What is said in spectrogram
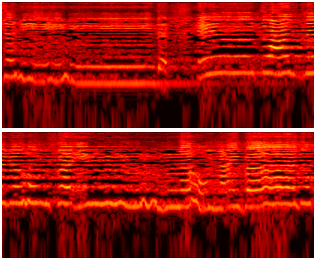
شهيد. إن تعذبهم فإنهم عبادك.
